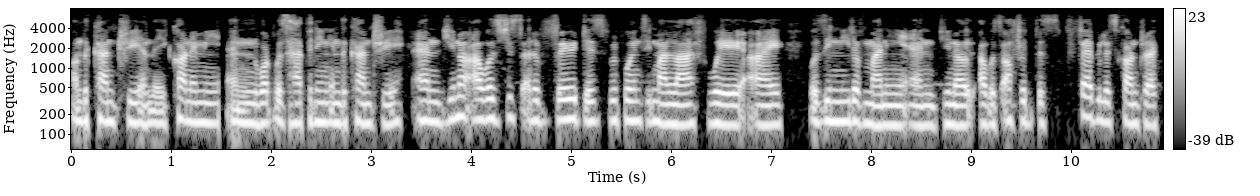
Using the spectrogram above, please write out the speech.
on the country and the economy and what was happening in the country. And, you know, I was just at a very desperate point in my life where I was in need of money and, you know, I was offered this fabulous contract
